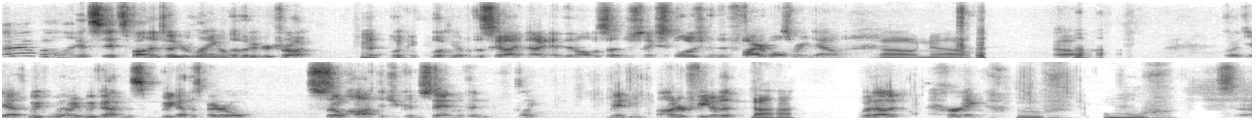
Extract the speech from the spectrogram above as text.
Uh, well, it's it's fun until you're laying on the hood of your truck, looking looking up at the sky at night, and then all of a sudden just an explosion, and then fireballs rain down. Oh no. Um, but yeah, we've I mean we've gotten this we got this barrel so hot that you couldn't stand within like maybe hundred feet of it uh huh. without it hurting. Oof. Ooh. So,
